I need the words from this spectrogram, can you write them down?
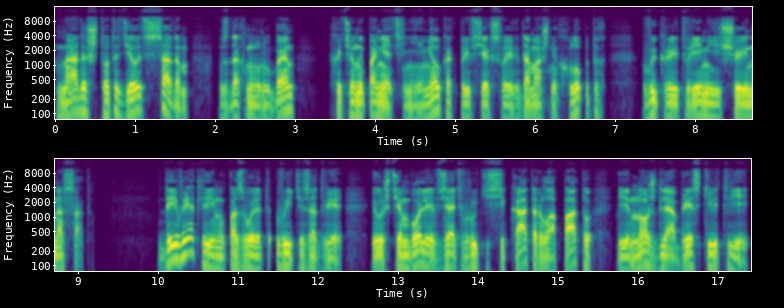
«Надо что-то делать с садом», вздохнул Рубен, хоть он и понятия не имел, как при всех своих домашних хлопотах выкроет время еще и на сад. Да и вряд ли ему позволят выйти за дверь, и уж тем более взять в руки секатор, лопату и нож для обрезки ветвей.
